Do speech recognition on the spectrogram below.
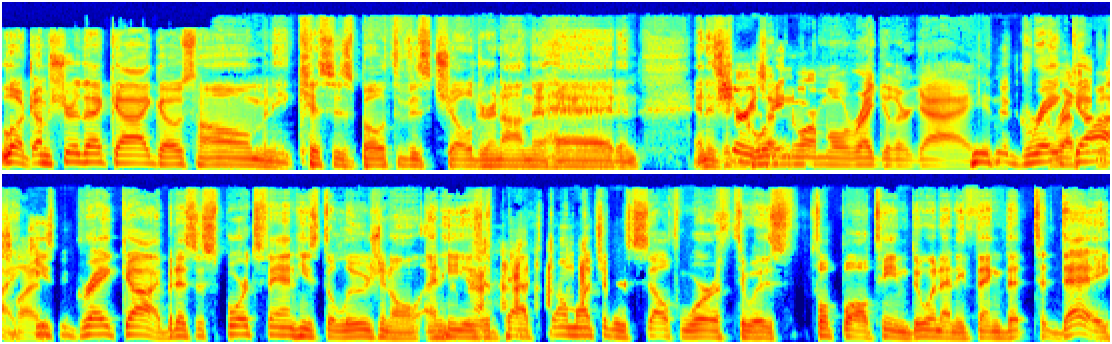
Look, I'm sure that guy goes home and he kisses both of his children on the head and and is sure a great, he's a normal regular guy. He's a great guy. He's a great guy, but as a sports fan, he's delusional and he has attached so much of his self-worth to his football team doing anything that today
